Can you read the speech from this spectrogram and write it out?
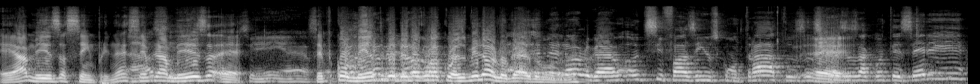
é a mesa sempre, né? Ah, sempre sim. a mesa é. Sim, é. Sempre é, comendo e bebendo alguma coisa. Melhor lugar é, do mundo. É o melhor né? lugar, onde se fazem os contratos, as é. coisas acontecerem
